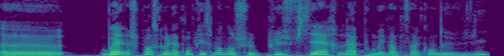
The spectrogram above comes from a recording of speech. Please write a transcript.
ouais je pense que l'accomplissement dont je suis le plus fière là pour mes 25 ans de vie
